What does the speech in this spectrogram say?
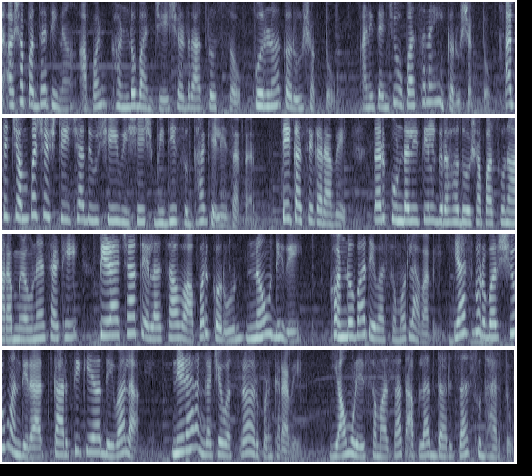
अशा पद्धतीनं आपण खंडोबांचे षडरात्रोत्सव पूर्ण करू शकतो आणि त्यांची उपासनाही करू शकतो. आता चंपषष्टीच्या दिवशी विशेष विधी सुद्धा केले जातात. ते कसे करावे? तर कुंडलीतील ग्रहदोषापासून आराम मिळवण्यासाठी तिळाच्या तेलाचा वापर करून नऊ दिवे खंडोबा देवासमोर लावावे. याचबरोबर शिव मंदिरात कार्तिकेय देवाला निळ्या रंगाचे वस्त्र अर्पण करावे. यामुळे समाजात आपला दर्जा सुधारतो.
